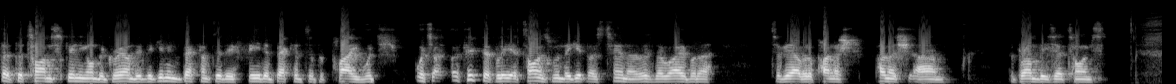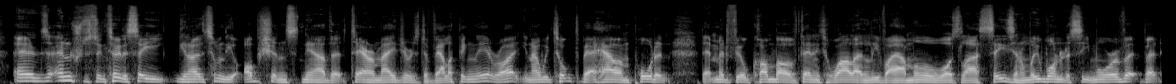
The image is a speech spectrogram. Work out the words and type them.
the, the time spending on the ground, they're getting back into their feet and back into the play, which which effectively at times when they get those turnovers, they were able to to be able to punish punish um, the Brumbies at times. And it's interesting too to see, you know, some of the options now that Aaron Mauger is developing there, right? You know, we talked about how important that midfield combo of Danny Toala and Levi Aumua was last season, and we wanted to see more of it. But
